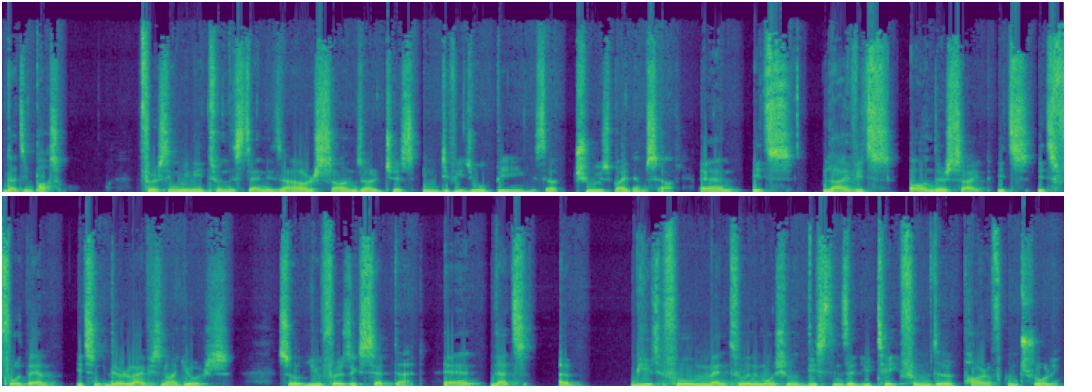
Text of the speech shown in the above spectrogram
that's impossible. First thing we need to understand is that our sons are just individual beings that choose by themselves, and it's life. It's on their side. It's it's for them. It's their life is not yours. So you first accept that, and that's a beautiful mental and emotional distance that you take from the part of controlling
